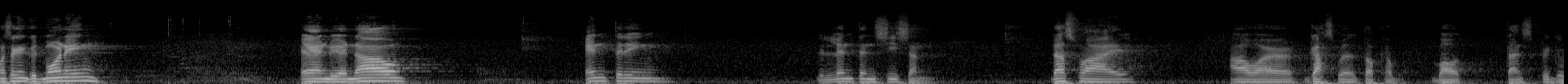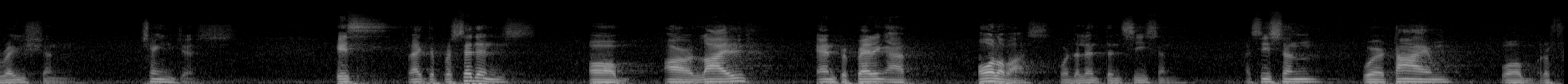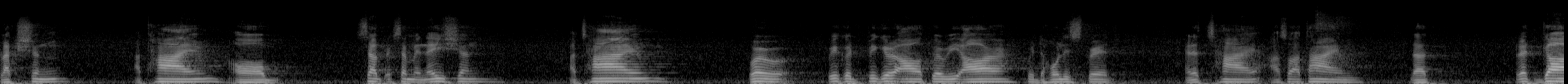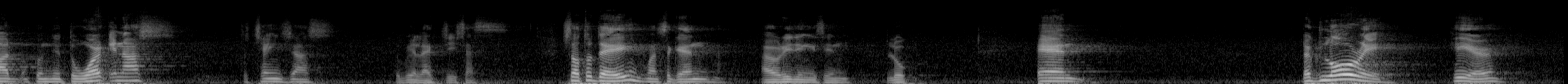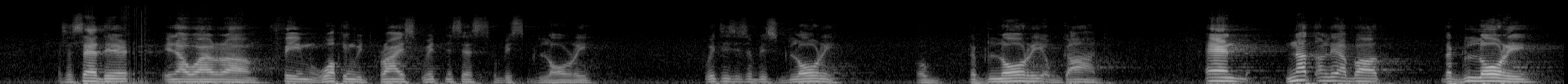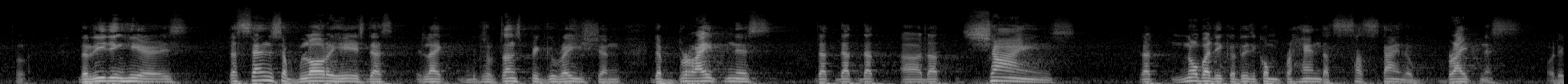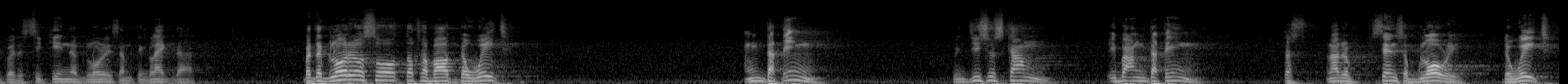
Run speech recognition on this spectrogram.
Once again, good morning. And we are now entering the Lenten season. That's why our gospel talk about transfiguration, changes. It's like the precedence of our life and preparing us, all of us, for the Lenten season. A season where time of reflection, a time of self-examination, a time where we could figure out where we are with the Holy Spirit, and a time, also a time that let God continue to work in us to change us to be like Jesus. So today, once again, our reading is in Luke. And the glory here, as I said here in our uh, theme, Walking with Christ, witnesses of His glory. Witnesses of His glory, of the glory of God. And not only about the glory, the reading here is the sense of glory here is that like because of transfiguration, the brightness that that that uh, that shines, that nobody could really comprehend that such kind of brightness, or they call it Shekinah glory, something like that. But the glory also talks about the weight. Ang dating. When Jesus come, iba ang dating. That's another sense of glory, the weight.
